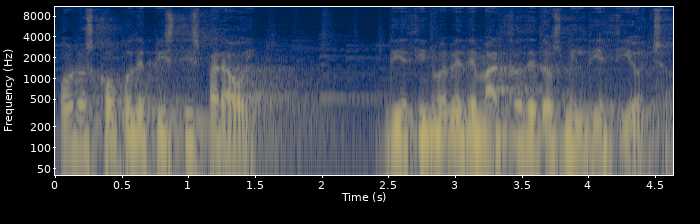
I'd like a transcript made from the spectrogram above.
Horóscopo de Piscis para hoy. 19 de marzo de 2018.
